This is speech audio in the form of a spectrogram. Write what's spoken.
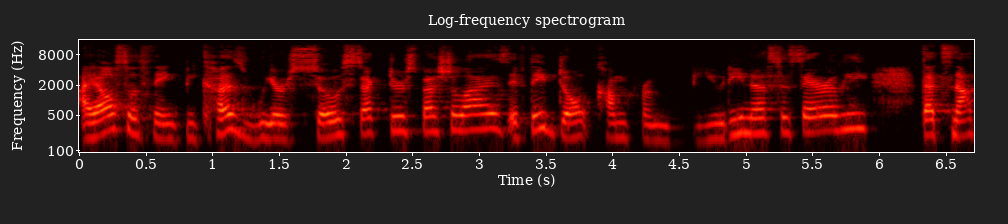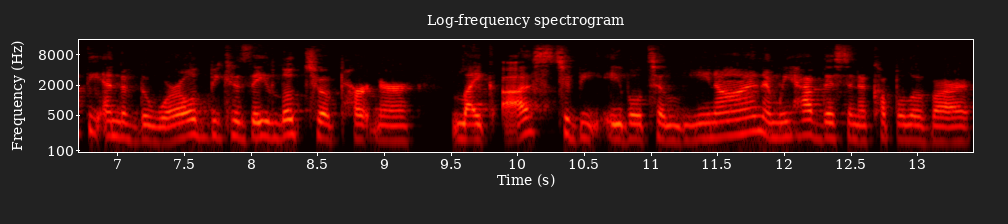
I also think because we are so sector specialized, if they don't come from beauty necessarily, that's not the end of the world because they look to a partner like us to be able to lean on. And we have this in a couple of our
